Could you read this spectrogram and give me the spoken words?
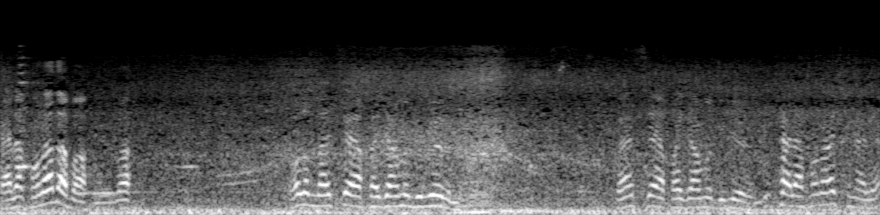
Telefona da bakmıyor bak. Oğlum ben size yapacağımı biliyorum. Ben size yapacağımı biliyorum. Bir telefonu açın hele.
